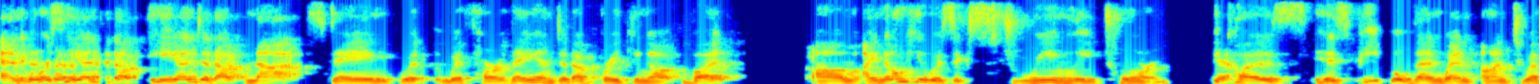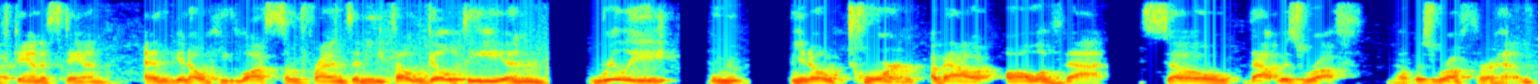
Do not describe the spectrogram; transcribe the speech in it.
and of course he ended up he ended up not staying with with her. They ended up breaking up but um, i know he was extremely torn because yeah. his people then went on to afghanistan and you know he lost some friends and he felt guilty and really you know torn about all of that. So that was rough. That was rough for him.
